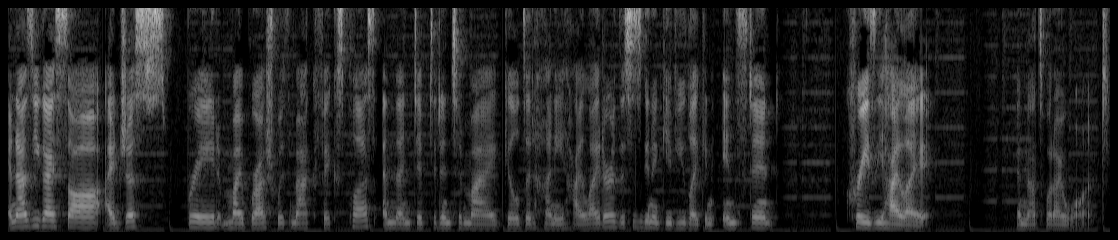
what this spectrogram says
And as you guys saw, I just sprayed my brush with MAC Fix Plus and then dipped it into my Gilded Honey highlighter. This is to give you like an instant crazy highlight and that's what I want.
